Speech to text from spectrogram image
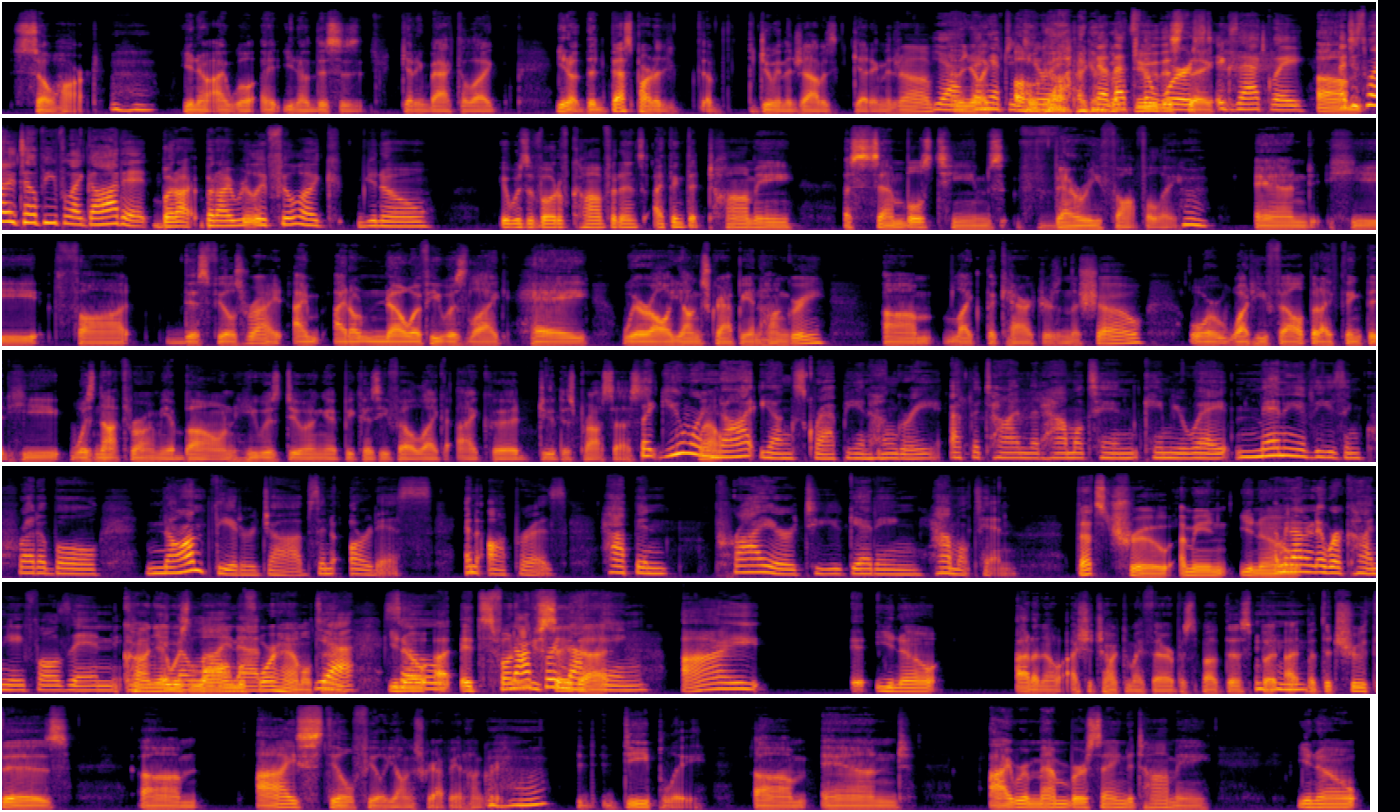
so hard. Mhm. You know, I will. uh, You know, this is getting back to like, you know, the best part of, of doing the job is getting the job. Yeah, and then you're you like, have to oh do God, it. gotta No, that's the worst. thing. Exactly. I Um, just want to tell people I got it. But I, but I really feel like you know, it was a vote of confidence. I think that Tommy assembles teams very thoughtfully, Hmm. and he thought this feels right. I I don't know if he was like, hey, we're all young, scrappy, and hungry, um, like the characters in the show, or what he felt. But I think that he was not throwing me a bone. He was doing it because he felt like I could do this process. But you were well. not young, scrappy, and hungry at the time that Hamilton came your way. Many of these incredible non theater jobs and artists and operas happened prior to you getting Hamilton. That's true. I mean, you know, I mean, I don't know where Kanye falls in. in- Kanye in was the long lineup. before Hamilton. Yeah. You know, uh, it's funny you say that. I, eh, you know, I don't know. I should talk to my therapist about this, but I, Mhm. but the truth is, um, I still feel young, scrappy, and hungry Mhm. d- deeply. Um, and I remember saying to Tommy, you know,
